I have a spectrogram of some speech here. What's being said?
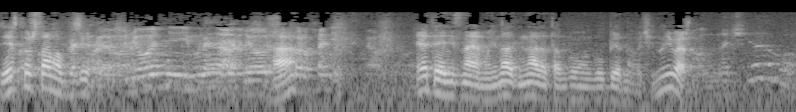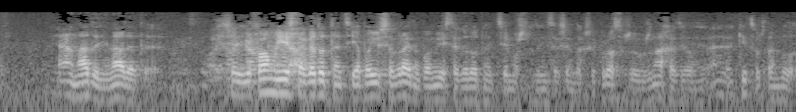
Здесь то же самое. У него не, ему не надо, у него А? Это я не знаю, ему не надо, не надо, там, по-моему, был бедный очень. Ну, не важно. А, надо, не надо, это... Всё, я, по-моему, есть агадот на я боюсь соврать, но, по-моему, есть агадот на тему, что это не совсем так, что просто, что жена хотела. А, Кицур там было.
